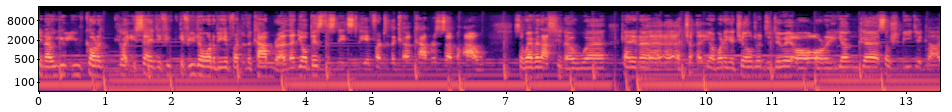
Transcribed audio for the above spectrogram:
you know, you you've got to, like you said, if you if you don't want to be in front of the camera, then your business needs to be in front of the camera somehow. So whether that's you know uh, getting a, a, a, you know one of your children to do it, or, or a young uh, social media guy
